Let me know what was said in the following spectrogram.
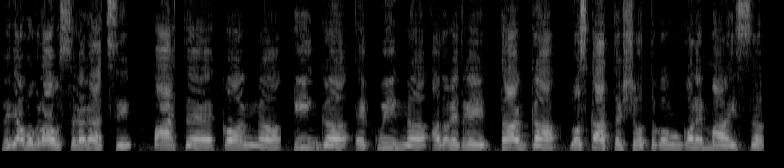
Vediamo Klaus ragazzi. Parte con King e Queen ad ore 3. Tanca lo scattershot con un gol e mais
